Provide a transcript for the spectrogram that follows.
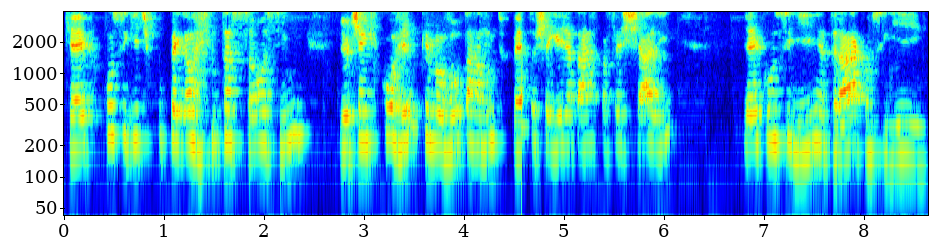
Que aí eu consegui, tipo, pegar orientação, assim, e eu tinha que correr, porque meu voo estava muito perto, eu cheguei já estava para fechar ali, e aí consegui entrar, consegui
